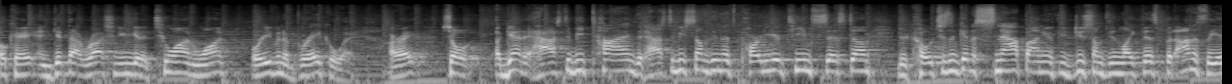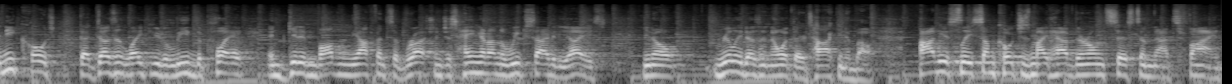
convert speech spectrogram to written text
okay, and get that rush and you can get a two on one or even a breakaway. All right. So again, it has to be timed. It has to be something that's part of your team system. Your coach isn't going to snap on you if you do something like this. But honestly, any coach that doesn't like you to lead the play and get involved in the offensive rush and just hang it on the weak side of the ice, you know, really doesn't know what they're talking about. Obviously, some coaches might have their own system, that's fine.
